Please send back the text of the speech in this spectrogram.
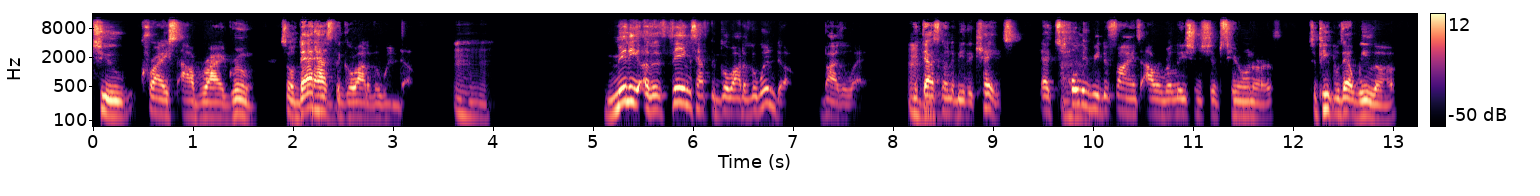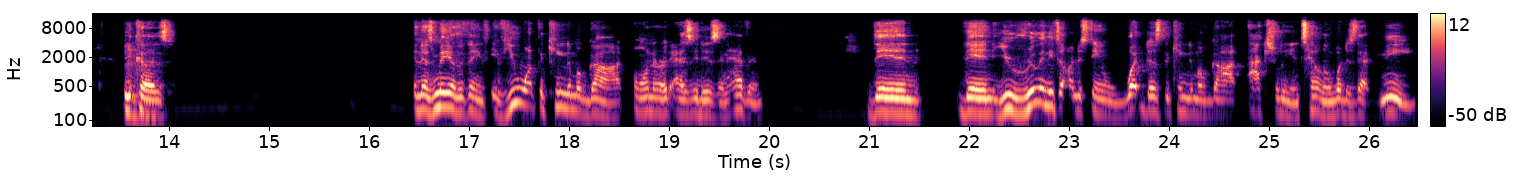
to Christ, our bridegroom. So that has to go out of the window. Mm-hmm. Many other things have to go out of the window, by the way, mm-hmm. if that's going to be the case. That totally mm-hmm. redefines our relationships here on earth to people that we love. Because, and there's many other things. If you want the kingdom of God on earth as it is in heaven, then then you really need to understand what does the kingdom of God actually entail and what does that mean?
